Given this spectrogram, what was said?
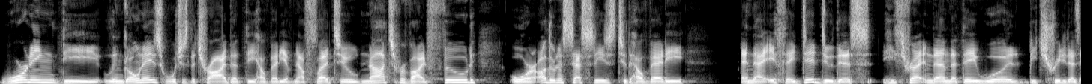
warning the Lingones, which is the tribe that the Helvetii have now fled to, not to provide food or other necessities to the Helvetii, and that if they did do this, he threatened them that they would be treated as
